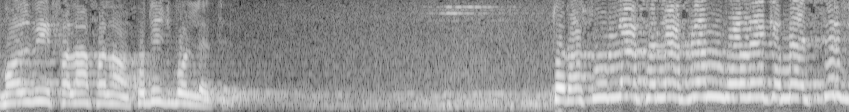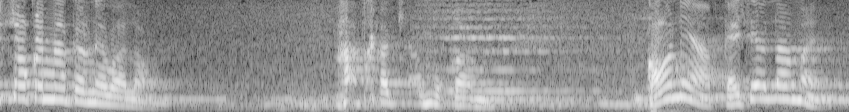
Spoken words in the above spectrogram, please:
مولوی فلاں فلاں، خود ہی بول لیتے۔ تو رسول اللہ صلی اللہ علیہ وسلم بول رہے کہ میں صرف چوکنا کرنے والا ہوں۔ آپ کا کیا مقام ہے؟ کون ہے آپ؟ کیسے علامہ ہے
